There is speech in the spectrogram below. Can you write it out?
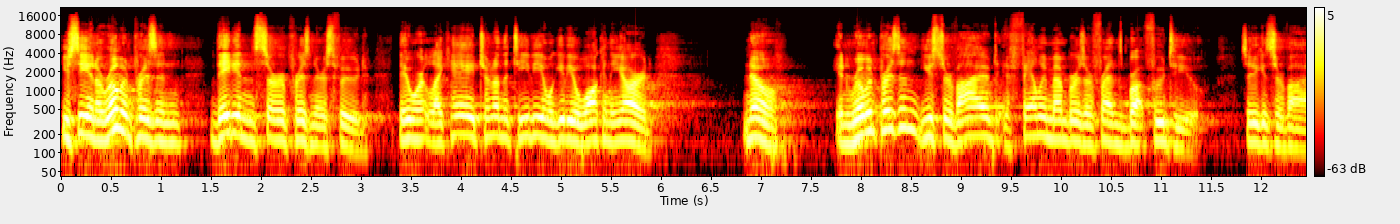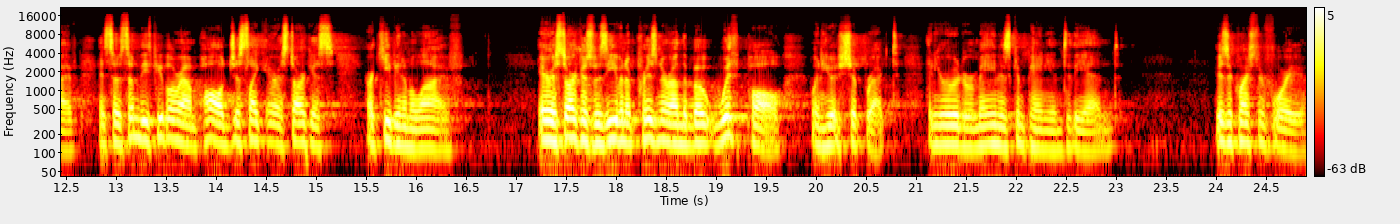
You see, in a Roman prison, they didn't serve prisoners food. They weren't like, hey, turn on the TV and we'll give you a walk in the yard. No. In Roman prison, you survived if family members or friends brought food to you so you could survive. And so some of these people around Paul, just like Aristarchus, are keeping him alive. Aristarchus was even a prisoner on the boat with Paul when he was shipwrecked, and he would remain his companion to the end. Here's a question for you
